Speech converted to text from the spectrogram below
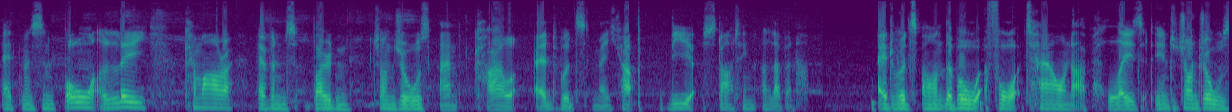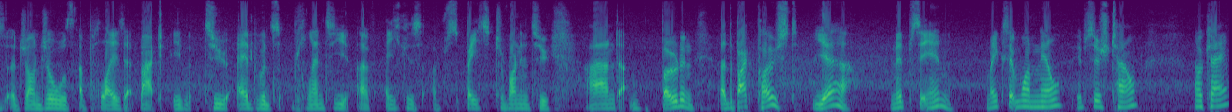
Edmundson, Ball, Lee, Kamara, Evans, Bowden, John Jules, and Kyle Edwards make up the starting 11. Edwards on the ball for Town, uh, plays it into John Jules. Uh, John Jules uh, plays it back into Edwards. Plenty of acres of space to run into. And Bowden at the back post. Yeah, nips it in, makes it 1-0, Ipswich Town. Okay,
